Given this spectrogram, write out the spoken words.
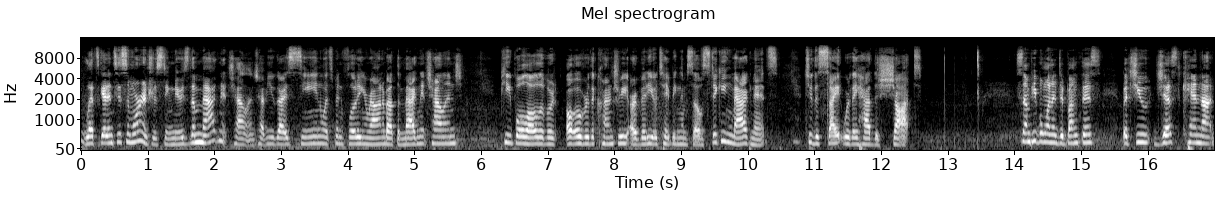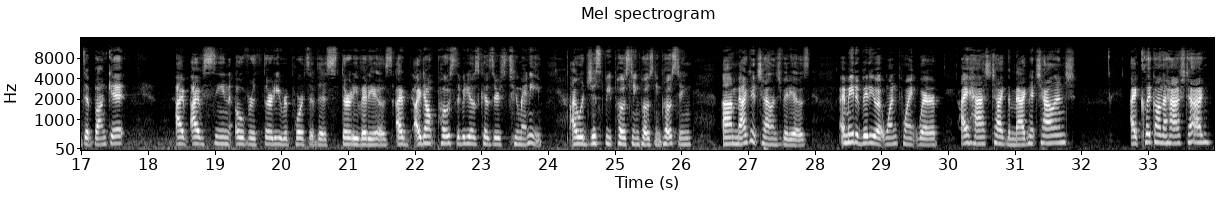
Let's get into some more interesting news. The Magnet Challenge. Have you guys seen what's been floating around about the Magnet Challenge? People all over all over the country are videotaping themselves sticking magnets to the site where they had the shot. Some people want to debunk this, but you just cannot debunk it. I've, I've seen over 30 reports of this, 30 videos. I, I don't post the videos because there's too many. I would just be posting, posting, posting um, magnet challenge videos. I made a video at one point where I hashtag the magnet challenge. I click on the hashtag.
